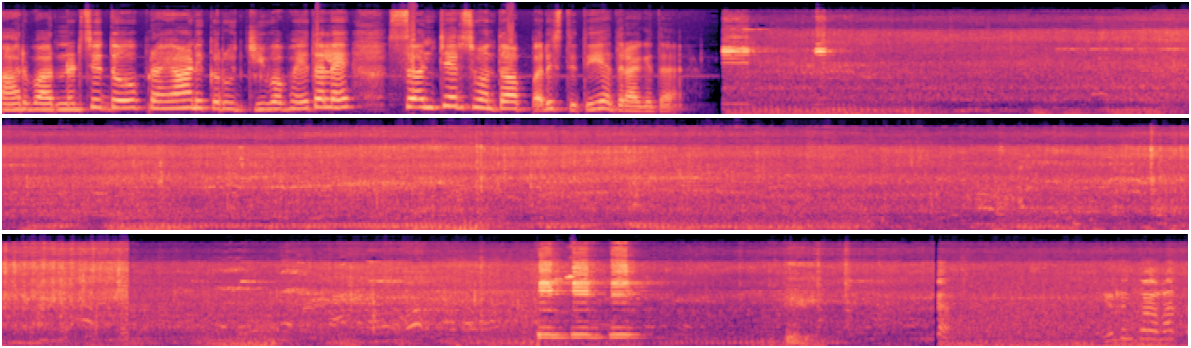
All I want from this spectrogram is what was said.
ಕಾರವಾರ ನಡೆಸಿದ್ದು ಪ್ರಯಾಣಿಕರು ಜೀವ ಭಯದಲ್ಲೇ ಸಂಚರಿಸುವಂತಹ ಪರಿಸ್ಥಿತಿ ಎದುರಾಗಿದೆ. ಮತ್ತ?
